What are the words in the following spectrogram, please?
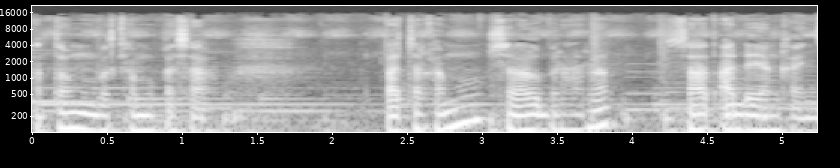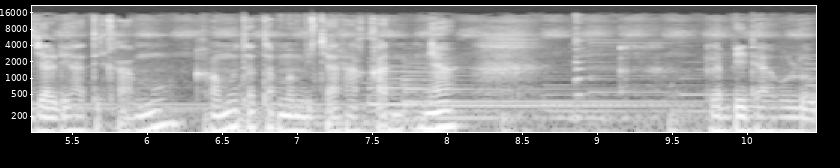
atau membuat kamu kesal. Pacar kamu selalu berharap saat ada yang ganjal di hati kamu, kamu tetap membicarakannya lebih dahulu.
